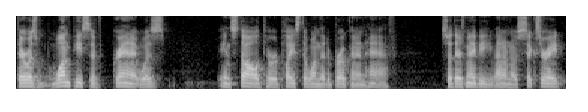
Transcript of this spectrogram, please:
there was one piece of granite was installed to replace the one that had broken in half. So there's maybe I don't know six or eight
